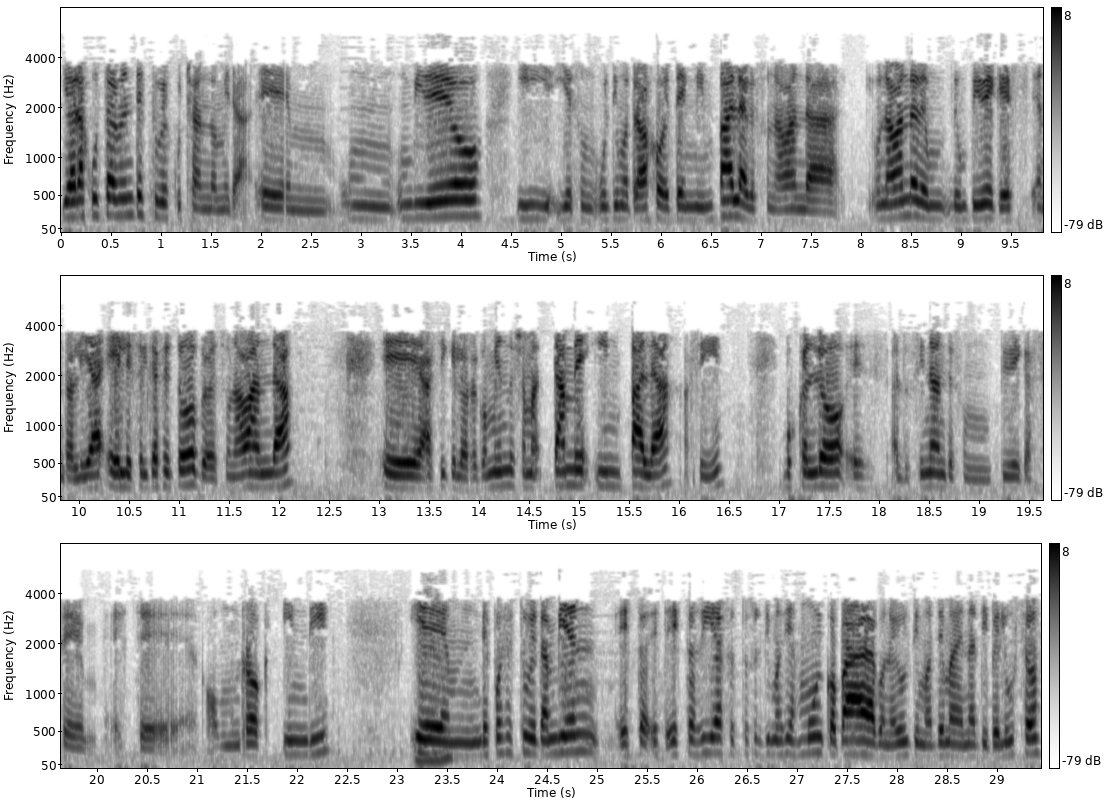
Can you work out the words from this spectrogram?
Y ahora justamente estuve escuchando, mira, eh, un, un video y, y es un último trabajo de Tame Impala, que es una banda, una banda de un, de un pibe que es, en realidad, él es el que hace todo, pero es una banda. Eh, así que lo recomiendo, se llama Tame Impala, así, búsquenlo, es alucinante, es un pibe que hace este un rock indie. Y, em, después estuve también esto, este, estos días, estos últimos días muy copada con el último tema de Nati Peluso.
